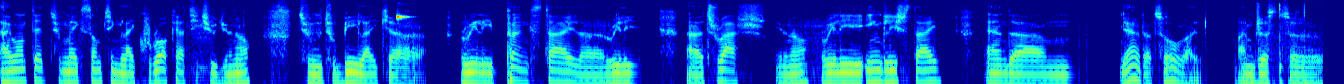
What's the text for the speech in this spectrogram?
I wanted to make something like rock attitude, you know, to to be like uh, really punk style, uh, really uh, trash, you know, really English style, and um, yeah, that's all. I I'm just uh,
